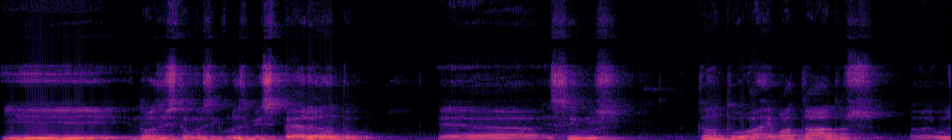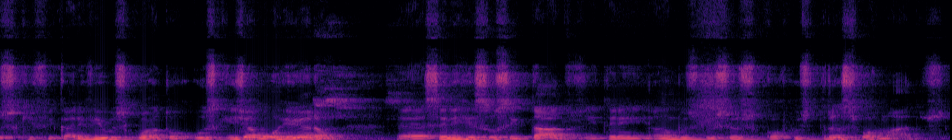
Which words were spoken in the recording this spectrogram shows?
e nós estamos inclusive esperando é, sermos tanto arrebatados, é, os que ficarem vivos, quanto os que já morreram, é, serem ressuscitados e terem ambos os seus corpos transformados.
